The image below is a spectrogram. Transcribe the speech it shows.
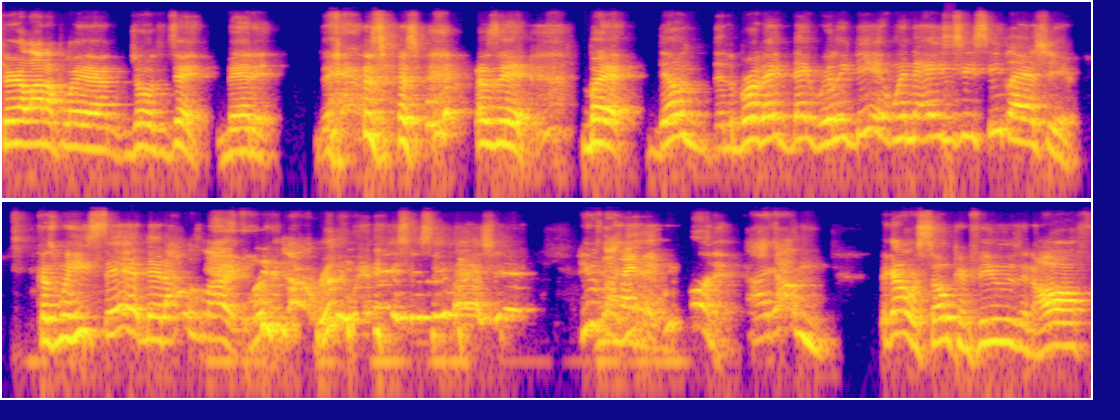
Carolina player, Georgia Tech, bet it. that's, that's it. But they bro, they, they really did win the ACC last year. Because when he said that, I was like, "What did y'all really win the ACC last year?" He was like, "Yeah, we won it." Like I'm, like I was so confused and off.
